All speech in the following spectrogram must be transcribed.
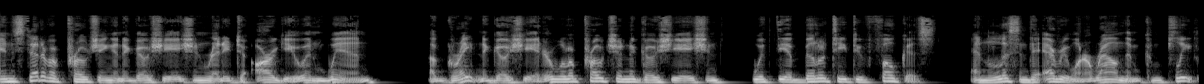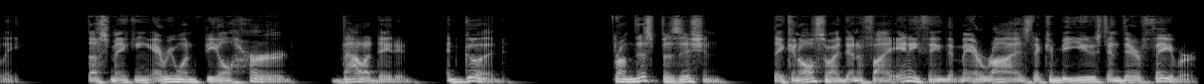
Instead of approaching a negotiation ready to argue and win, a great negotiator will approach a negotiation with the ability to focus and listen to everyone around them completely, thus making everyone feel heard, validated, and good. From this position, they can also identify anything that may arise that can be used in their favor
